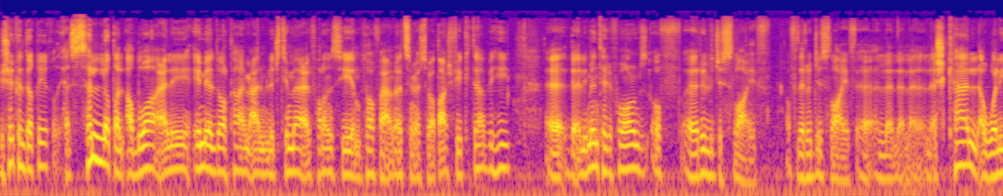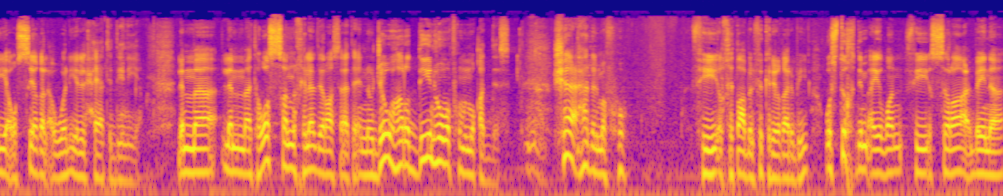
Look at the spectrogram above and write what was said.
بشكل دقيق سلط الأضواء عليه. إيميل دوركايم عالم الاجتماع الفرنسي المتوفى عام 1917 في كتابه آه، The Elementary Forms of آه، Religious Life of the religious life آه، ال- الأشكال الأولية أو الصيغ الأولية للحياة الدينية. لما لما توصل من خلال دراساته إنه جوهر الدين هو مفهوم المقدس. شاع هذا المفهوم في الخطاب الفكري الغربي واستخدم أيضا في الصراع بين ال-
